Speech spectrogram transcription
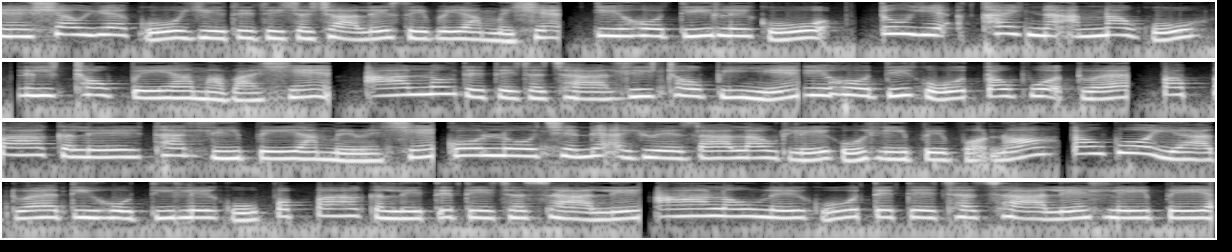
နဲ့ရှောက်ရက်ကိုရေတီတီချာချာလေးစေးပေးရမှာရှင်တီဟိုတီလေးကိုသူ့ရဲ့အထိုက်နဲ့အနောက်ကိုလီထုတ်ပေးရမှာပါရှင် အားလုံးတေတေချာချာလီထုတ်ပြီးရင်တီဟိုတီကိုတောက်ဖို့အတွက်ပပကလေးထပ်လီပေးရမယ်ရှင်ကိုလိုချင်တဲ့အရွယ်စားလောက်လေးကိုလီပေးပေါ့နော်တောက်ဖို့ရာအတွက်တီဟိုတီလေးကိုပပကလေးတေတေချာချာလေးအားလုံးလေးကိုတေတေချာချာလေးလှေးပေးရ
